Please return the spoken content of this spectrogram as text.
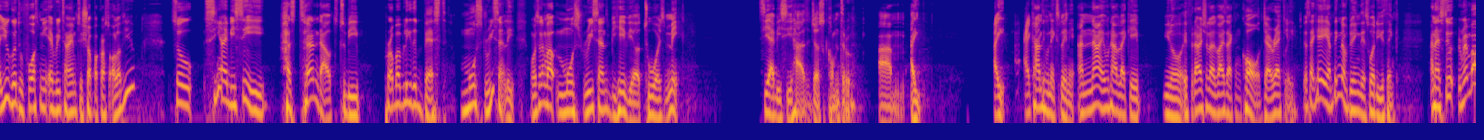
are you going to force me every time to shop across all of you? So CIBC has turned out to be probably the best most recently. We're talking about most recent behavior towards me, CIBC has just come through. Um, I, I, I can't even explain it. And now I even have like a, you know, a financial advisor I can call directly. Just like, hey, I'm thinking of doing this. What do you think? And I still remember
